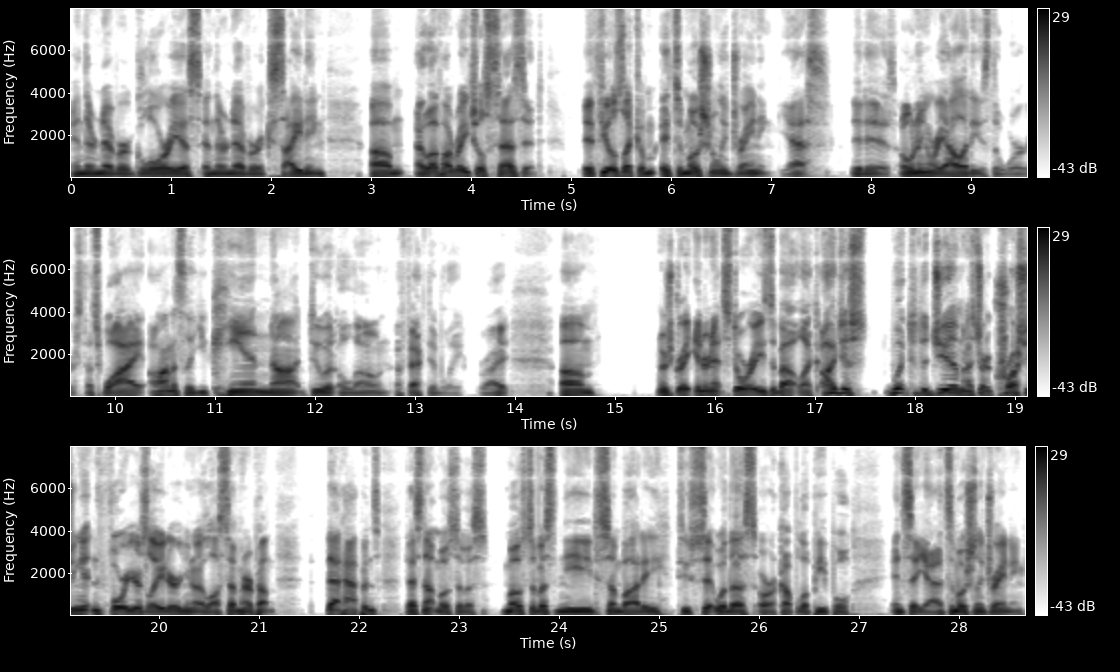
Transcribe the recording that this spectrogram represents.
and they're never glorious and they're never exciting. Um, I love how Rachel says it. It feels like it's emotionally draining. Yes, it is. Owning reality is the worst. That's why, honestly, you cannot do it alone effectively, right? Um, there's great internet stories about like I just went to the gym and I started crushing it, and four years later, you know, I lost 700 pounds. That happens. That's not most of us. Most of us need somebody to sit with us or a couple of people and say, "Yeah, it's emotionally draining."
